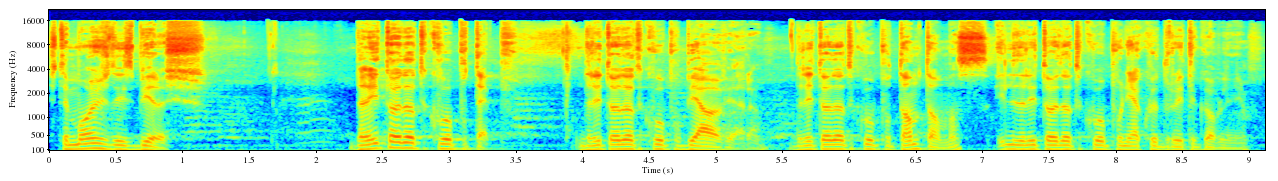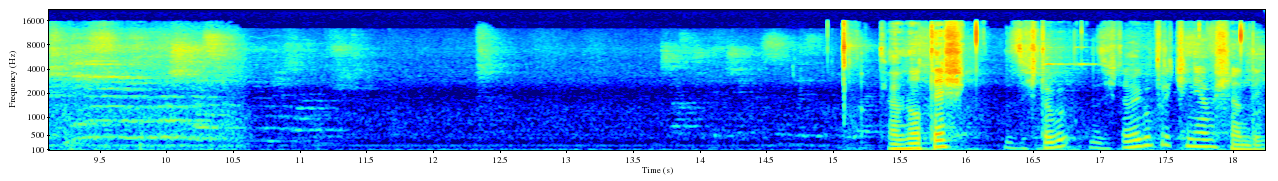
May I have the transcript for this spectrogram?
ще можеш да избираш дали той да атакува по теб, дали той да атакува по Бяла Вяра, дали той да атакува по Том Томас или дали той да атакува по някои от другите гоблини. Това е много тежко. Защо, го, защо ми го причиняваш, Андрей?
